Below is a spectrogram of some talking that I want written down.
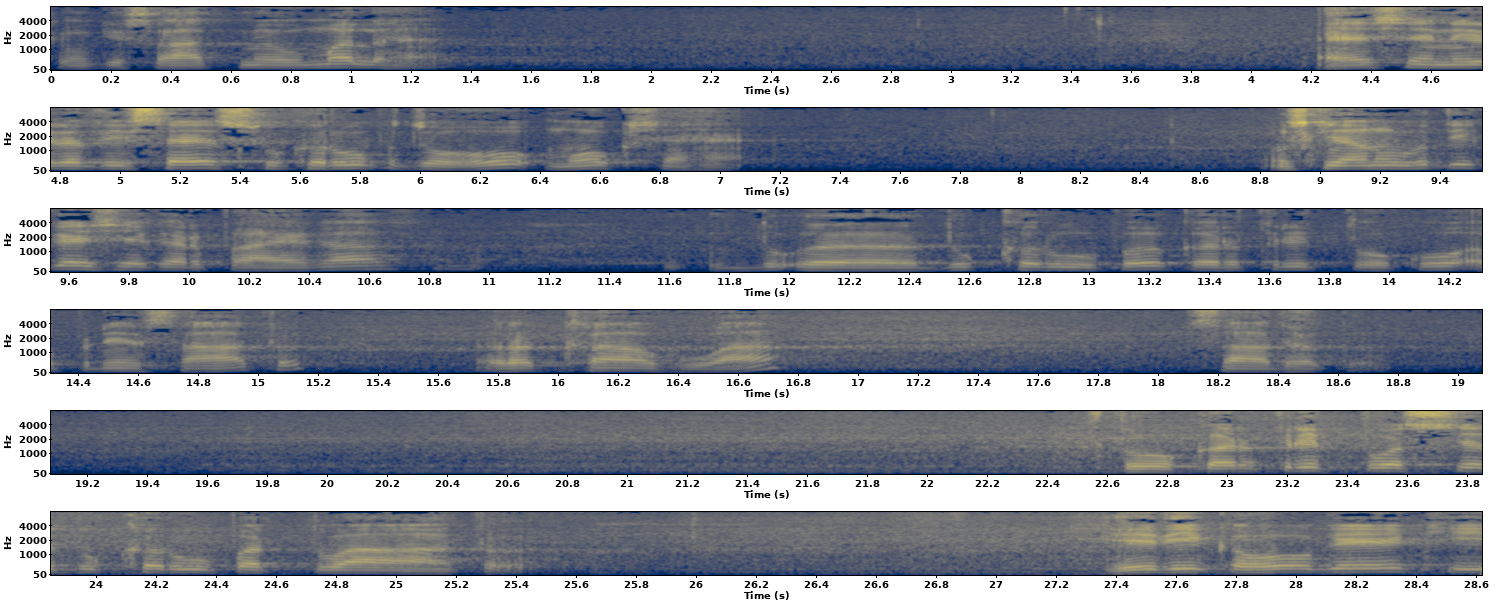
क्योंकि साथ में उमल है। ऐसे निरतिशय सुखरूप जो मोक्ष है। उसकी अनुभूति कैसे कर पाएगा? दुख रूप कर्तृत्व को अपने साथ रखा हुआ साधक। तो कर्तृत्व से दुख रूपत्वात यदि कहोगे कि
